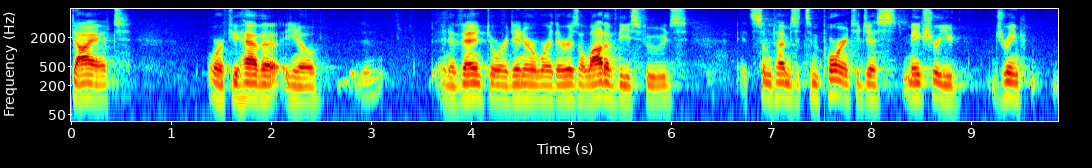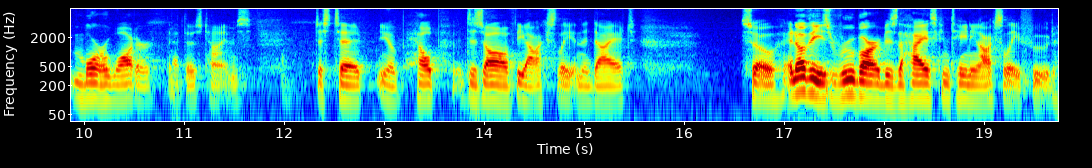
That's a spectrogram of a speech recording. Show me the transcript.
diet, or if you have a, you know, an event or a dinner where there is a lot of these foods, it's, sometimes it's important to just make sure you drink more water at those times, just to, you know, help dissolve the oxalate in the diet. So, and of these, rhubarb is the highest containing oxalate food.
